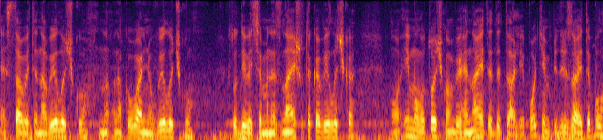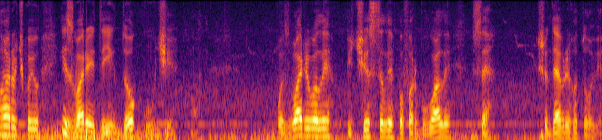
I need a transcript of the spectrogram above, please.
е, ставите на вилочку, на ковальню вилочку. Хто дивиться мене, знає, що така вилочка. О, і молоточком вигинаєте деталі. Потім підрізаєте болгарочкою і зварюєте їх до кучі. Позварювали, підчистили, пофарбували, все. Шедеври готові.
